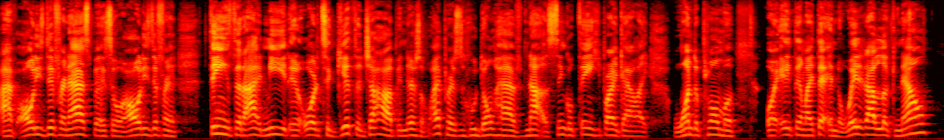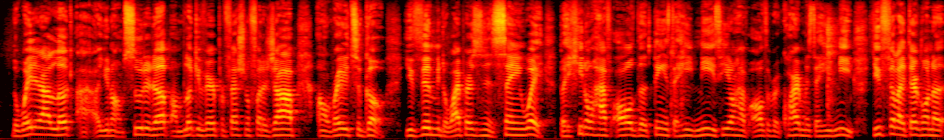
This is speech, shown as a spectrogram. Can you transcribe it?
i have all these different aspects or all these different things that I need in order to get the job. And there's a white person who don't have not a single thing. He probably got like one diploma or anything like that. And the way that I look now, the way that I look, I, you know, I'm suited up. I'm looking very professional for the job. I'm ready to go. You feel me? The white person is the same way, but he don't have all the things that he needs. He don't have all the requirements that he need. You feel like they're gonna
